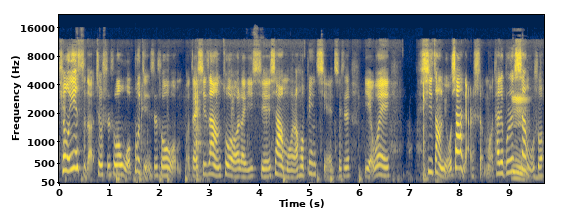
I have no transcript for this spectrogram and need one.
挺有意思的。就是说我不仅是说我我在西藏做了一些项目，然后并且其实也为。西藏留下点什么，他就不是项目说，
